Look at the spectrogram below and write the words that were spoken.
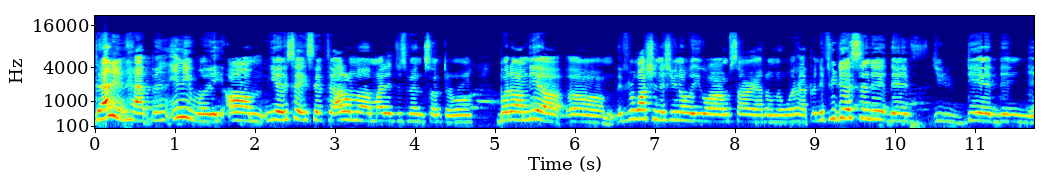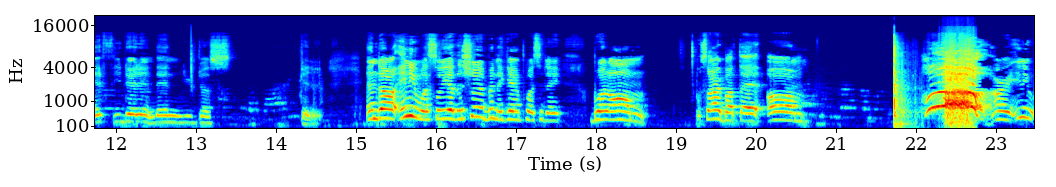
that didn't happen anyway. Um, yeah, he said he sent. I don't know. It might have just been something wrong. But um, yeah. Um, if you're watching this, you know who you are. I'm sorry. I don't know what happened. If you did send it, then if you did, then if you didn't, then you just didn't. And uh, anyway, so yeah, this should have been a gameplay today. But um, sorry about that. Um. All right. Anyway.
